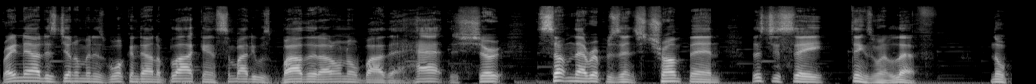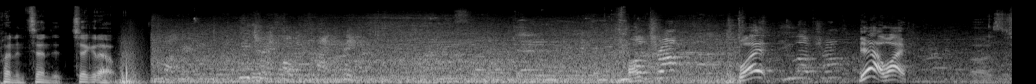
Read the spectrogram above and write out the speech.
Right now, this gentleman is walking down the block and somebody was bothered, I don't know, by the hat, the shirt, something that represents Trump. And let's just say things went left. No pun intended. Check it out. You try talking my. You Huh? love Trump? What? You love Trump? Yeah, why? Oh, it's the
